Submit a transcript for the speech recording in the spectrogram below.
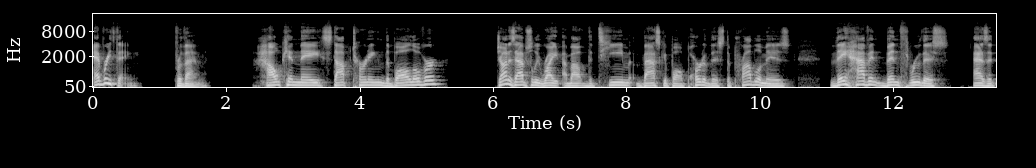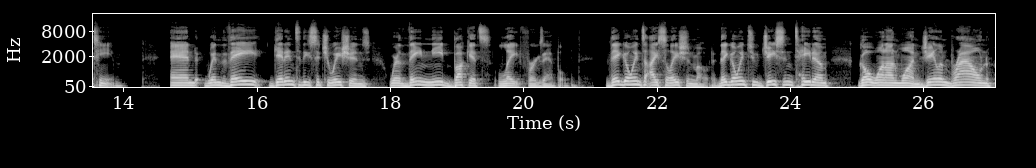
everything for them. How can they stop turning the ball over? John is absolutely right about the team basketball part of this. The problem is they haven't been through this as a team. And when they get into these situations where they need buckets late, for example, they go into isolation mode. They go into Jayson Tatum go one on one, Jaylen Brown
